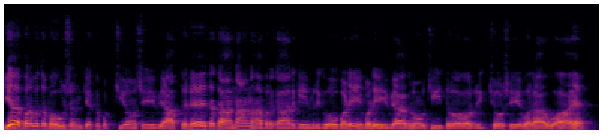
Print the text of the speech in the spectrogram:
यह पर्वत बहुसंख्यक पक्षियों से व्याप्त है, तथा नाना प्रकार के मृगों बड़े बड़े व्याघ्रों, चीतों और रिक्षों से भरा हुआ है।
